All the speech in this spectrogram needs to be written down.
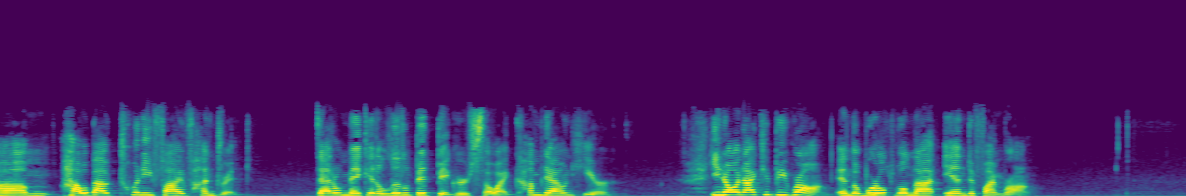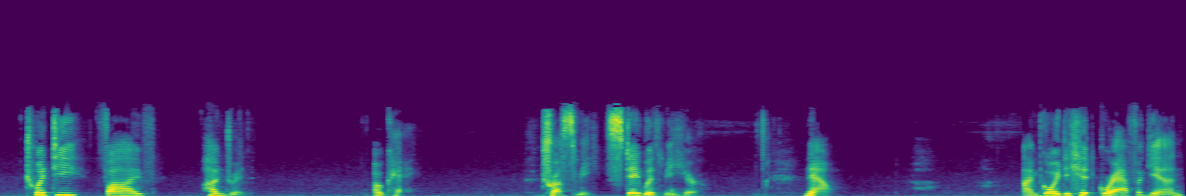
Um, how about 2,500? That'll make it a little bit bigger. So I come down here. You know, and I could be wrong, and the world will not end if I'm wrong. 2,500. Okay. Trust me. Stay with me here. Now, I'm going to hit graph again.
